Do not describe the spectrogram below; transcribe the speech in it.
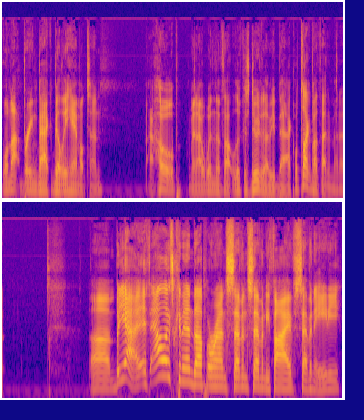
will not bring back Billy Hamilton. I hope. I mean, I wouldn't have thought Lucas Duda would be back. We'll talk about that in a minute. Um, but yeah, if Alex can end up around 775, 780,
